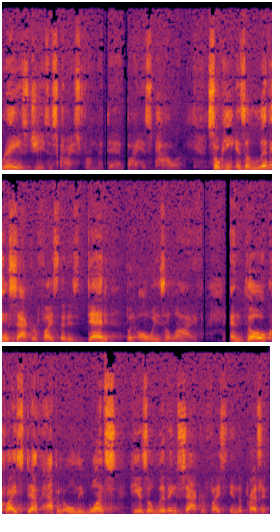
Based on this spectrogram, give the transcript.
raised Jesus Christ from the dead by his power. So he is a living sacrifice that is dead but always alive. And though Christ's death happened only once, he is a living sacrifice in the present.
